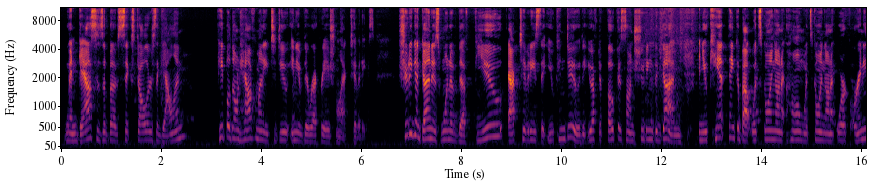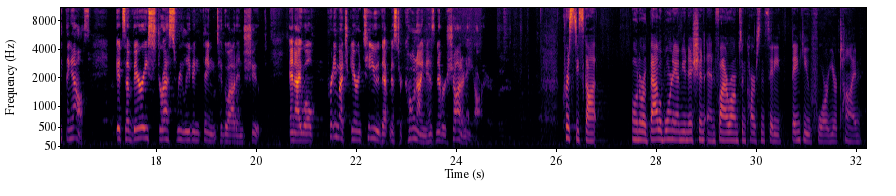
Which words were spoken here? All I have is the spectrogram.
When gas is above $6 a gallon, people don't have money to do any of their recreational activities shooting a gun is one of the few activities that you can do that you have to focus on shooting the gun and you can't think about what's going on at home, what's going on at work, or anything else. It's a very stress relieving thing to go out and shoot. And I will pretty much guarantee you that Mr. Conine has never shot an AR. Kristy Scott, owner of Battleborn Ammunition and Firearms in Carson City, thank you for your time.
